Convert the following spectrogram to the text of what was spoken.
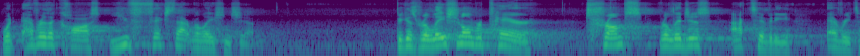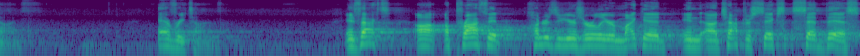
Whatever the cost, you fix that relationship. Because relational repair trumps religious activity every time. Every time. In fact, uh, a prophet hundreds of years earlier, Micah in uh, chapter 6, said this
